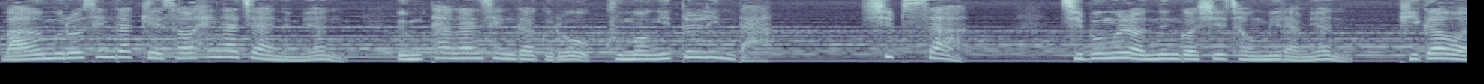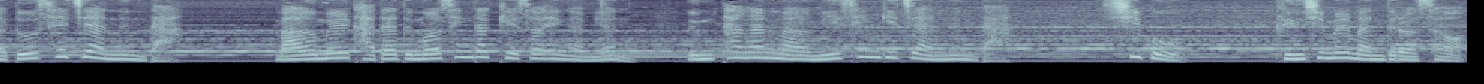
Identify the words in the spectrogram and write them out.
마음으로 생각해서 행하지 않으면 음탕한 생각으로 구멍이 뚫린다. 14. 지붕을 얻는 것이 정밀하면 비가 와도 새지 않는다. 마음을 가다듬어 생각해서 행하면 음탕한 마음이 생기지 않는다. 15. 근심을 만들어서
